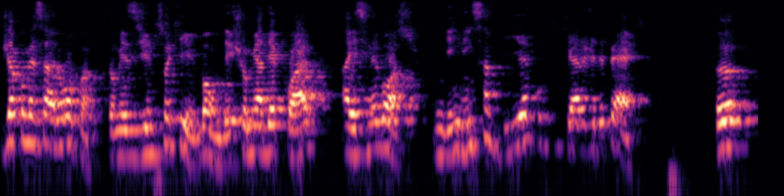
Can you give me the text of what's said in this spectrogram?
já começaram, opa, estão me exigindo isso aqui. Bom, deixa eu me adequar a esse negócio. Ninguém nem sabia o que era GDPR. Uh,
